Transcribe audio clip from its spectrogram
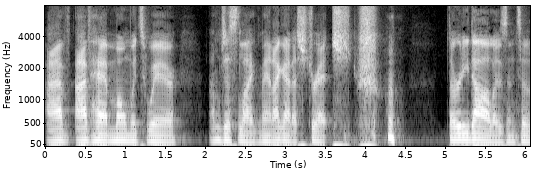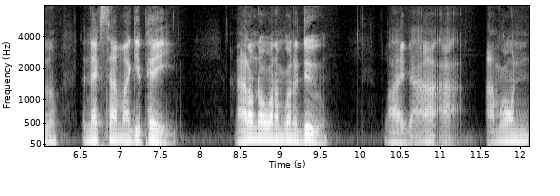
I've I've had moments where I'm just like, man, I gotta stretch thirty dollars until the next time I get paid. And I don't know what I'm gonna do. Like I, I I'm gonna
